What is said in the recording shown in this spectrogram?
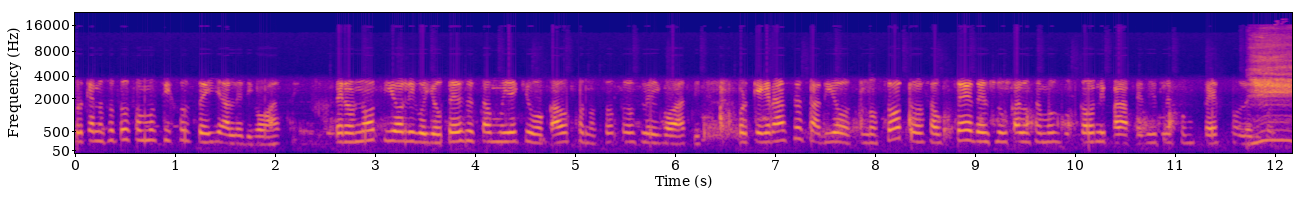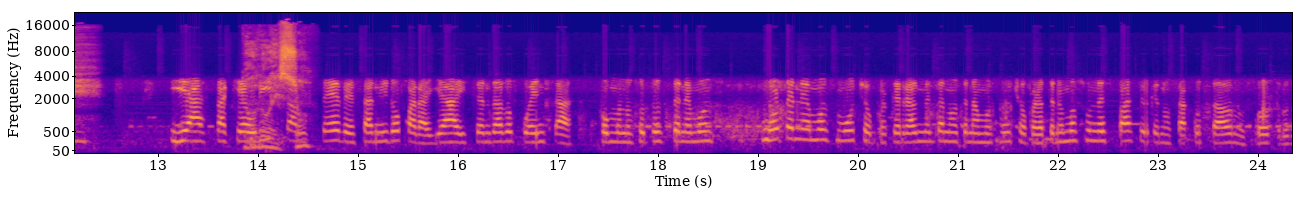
porque nosotros somos hijos de ella, le digo así. Pero no, tío, le digo yo, ustedes están muy equivocados con nosotros, le digo así. Porque gracias a Dios, nosotros, a ustedes, nunca los hemos buscado ni para pedirles un peso, le digo. Y hasta que ¿Todo ahorita eso? ustedes han ido para allá y se han dado cuenta, como nosotros tenemos, no tenemos mucho, porque realmente no tenemos mucho, pero tenemos un espacio que nos ha costado a nosotros.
